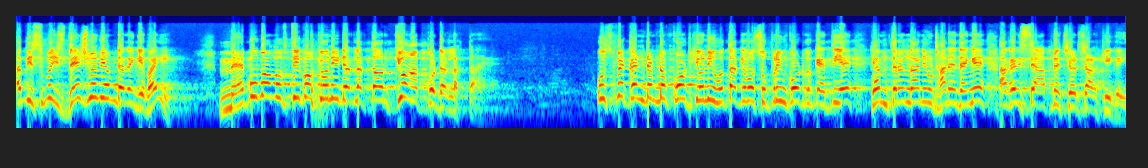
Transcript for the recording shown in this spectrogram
अब इस, इस देश में भी हम डरेंगे भाई। महबूबा मुफ्ती को क्यों नहीं डर लगता और क्यों आपको डर लगता है? उस पर कंटेम्प्ट ऑफ़ कोर्ट क्यों नहीं होता कि वो सुप्रीम कोर्ट को कहती है कि हम तिरंगा नहीं उठाने देंगे अगर इससे आपने छेड़छाड़ की गई?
